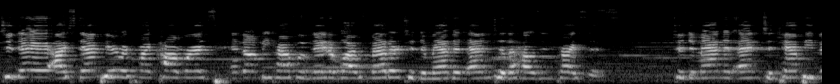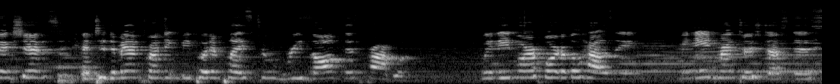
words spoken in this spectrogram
Today, I stand here with my comrades and on behalf of Native Lives Matter to demand an end to the housing crisis, to demand an end to camp evictions, and to demand funding be put in place to resolve this problem. We need more affordable housing. We need renters' justice.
